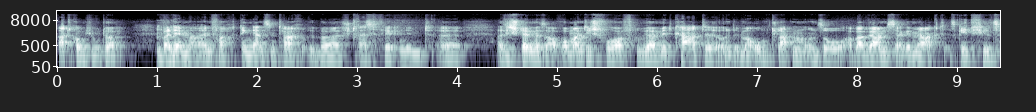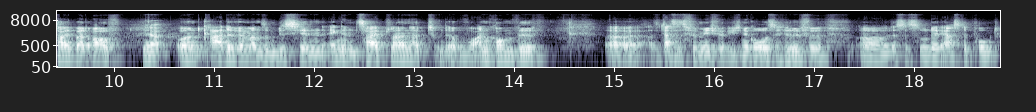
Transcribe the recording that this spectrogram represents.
Radcomputer, mhm. weil der mir einfach den ganzen Tag über Stress wegnimmt. Äh, also ich stelle mir das auch romantisch vor, früher mit Karte und immer umklappen und so, aber wir haben es ja gemerkt, es geht viel Zeit bei drauf. Ja. Und gerade wenn man so ein bisschen engen Zeitplan hat und irgendwo ankommen will, äh, also das ist für mich wirklich eine große Hilfe. Äh, das ist so der erste Punkt.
